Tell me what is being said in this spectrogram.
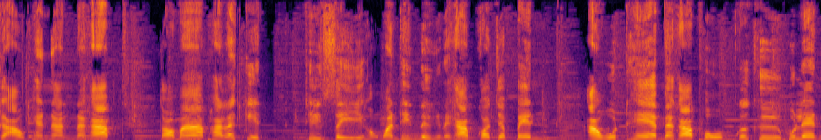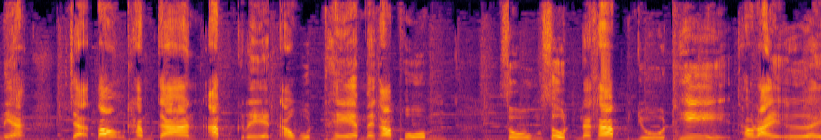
ก็เอาแค่นั้นนะครับ ต่อมาภารกิจที่ 4 ของวันที่1นะครับก็จะเป็นอาวุธเทพนะครับ ผมก็คือผู้เล่นเนี่ยจะต้องทำการอัปเกรดอาวุธเทพนะครับ ผมสูงสุดนะครับอยู่ที่เท่าไหร่เอ่ย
